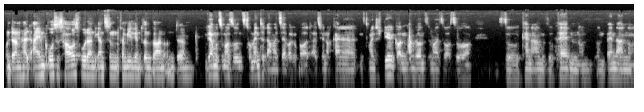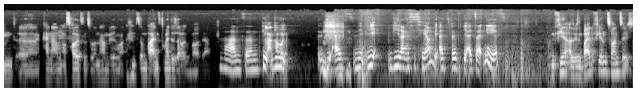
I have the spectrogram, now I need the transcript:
und dann halt ein großes Haus, wo dann die ganzen Familien drin waren und ähm, wir haben uns immer so Instrumente damals selber gebaut, als wir noch keine Instrumente spielen konnten, haben wir uns immer so aus so so, keine Ahnung, so Fäden und, und Bändern und äh, keine Ahnung, aus Holz und so. Und dann haben wir so ein paar Instrumente selber gebaut, ja. Wahnsinn. Wie, Lang, wie, wie, alt, wie, wie, wie lange ist es her und wie alt, wie alt seid ihr jetzt? Vier, also wir sind beide 24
